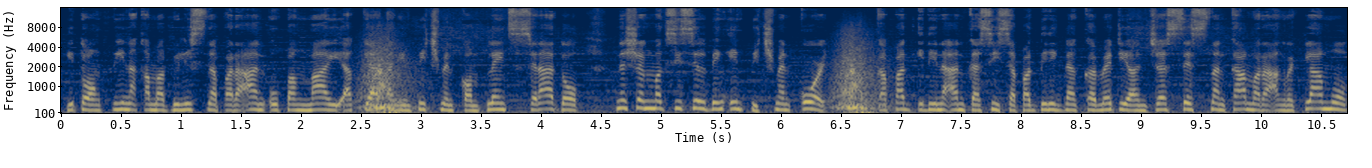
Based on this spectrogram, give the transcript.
ito ang pinakamabilis na paraan upang maiakyat ang impeachment complaint sa Senado na siyang magsisilbing impeachment court. Kapag idinaan kasi sa pagdinig ng Committee on Justice ng Kamara ang reklamo,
